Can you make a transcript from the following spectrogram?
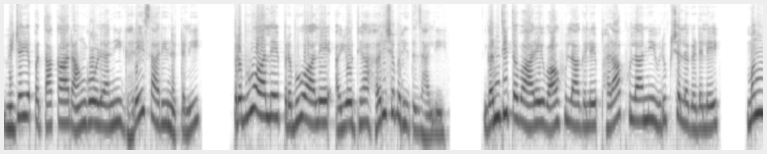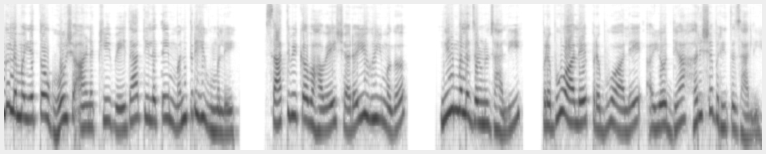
विजय पताका रांगोळ्यांनी घरे सारी नटली. प्रभू आले प्रभू आले अयोध्या हर्षभरीत झाली. गंधित वारे वाहू लागले फळाफुलांनी वृक्ष लगडले. मंगलमय तो घोष आणखी वेदातील ते मंत्रही घुमले सात्विक भावे शरयी हुई मग निर्मल जणू झाली प्रभू आले प्रभू आले अयोध्या हर्षभरीत झाली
